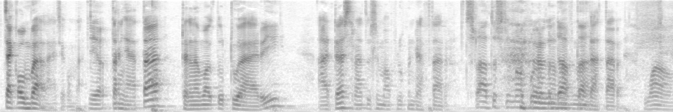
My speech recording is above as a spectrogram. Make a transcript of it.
cek ombak lah cek ombak Iya. ternyata dalam waktu dua hari ada 150 pendaftar 150 pendaftar. pendaftar Wow.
